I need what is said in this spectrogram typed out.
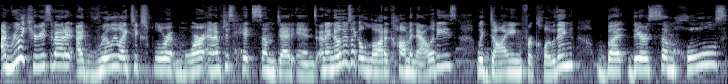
I'm really curious about it. I'd really like to explore it more, and I've just hit some dead ends. And I know there's like a lot of commonalities with dyeing for clothing, but there's some holes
